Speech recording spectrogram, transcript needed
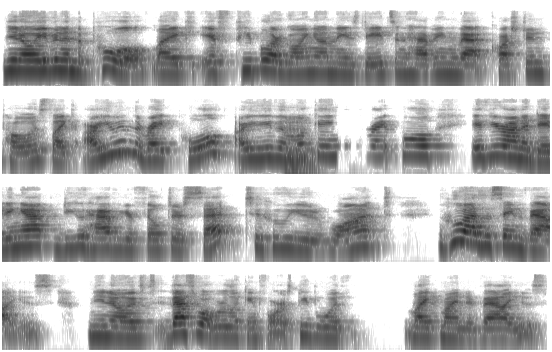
you know, even in the pool, like if people are going on these dates and having that question posed, like, are you in the right pool? Are you even Mm. looking at the right pool? If you're on a dating app, do you have your filters set to who you want? Who has the same values? You know, if that's what we're looking for is people with like-minded values,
